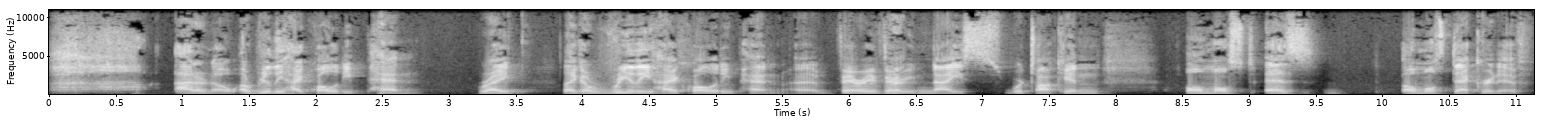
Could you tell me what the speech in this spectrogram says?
I don't know, a really high quality pen, right? Like a really high quality pen, uh, very very right. nice. We're talking almost as almost decorative,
